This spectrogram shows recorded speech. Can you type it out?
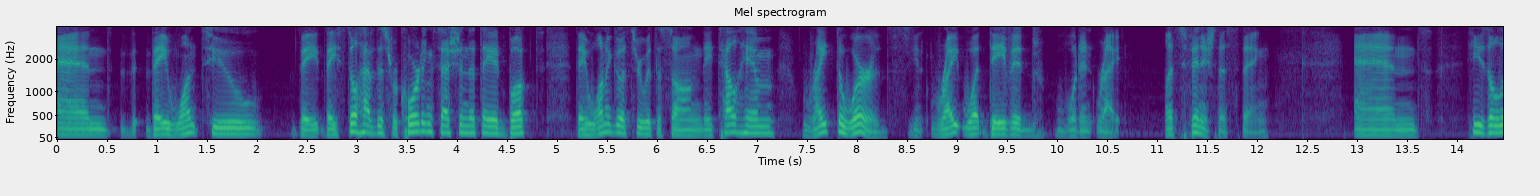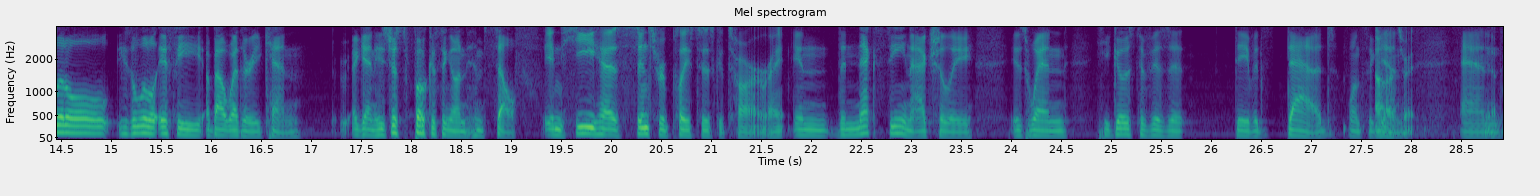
and th- they want to. They they still have this recording session that they had booked. They want to go through with the song. They tell him write the words. You know, write what David wouldn't write. Let's finish this thing. And he's a little he's a little iffy about whether he can. Again, he's just focusing on himself and he has since replaced his guitar, right? in the next scene actually is when he goes to visit David's dad once oh, again. Oh, that's right. And Yep.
